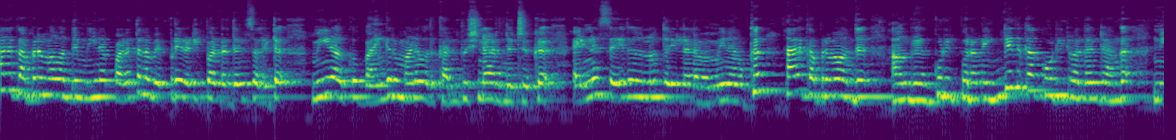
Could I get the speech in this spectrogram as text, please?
அதுக்கப்புறமா வந்து மீனை பணத்தை நம்ம எப்படி ரெடி பண்ணுறதுன்னு சொல்லிட்டு மீனாவுக்கு பயங்கரமான ஒரு கன்ஃபியூஷனாக இருந்துட்டு இருக்கு என்ன செய்யறதுன்னு தெரியல நம்ம மீனாவுக்கு. அதுக்கப்புறமா வந்து அங்கே கூட்டிகிட்டு போகிறாங்க இங்கே எதுக்காக கூட்டிகிட்டு வந்தேன்றாங்க. நீ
